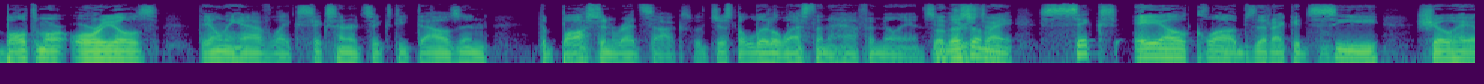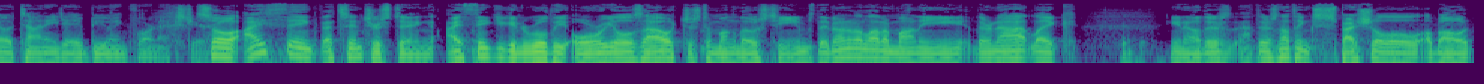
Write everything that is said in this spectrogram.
The Baltimore Orioles, they only have like six hundred sixty thousand. The Boston Red Sox with just a little less than a half a million. So those are my six AL clubs that I could mm-hmm. see Shohei Ohtani debuting for next year. So I think that's interesting. I think you can rule the Orioles out just among those teams. They don't have a lot of money. They're not like, you know, there's there's nothing special about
